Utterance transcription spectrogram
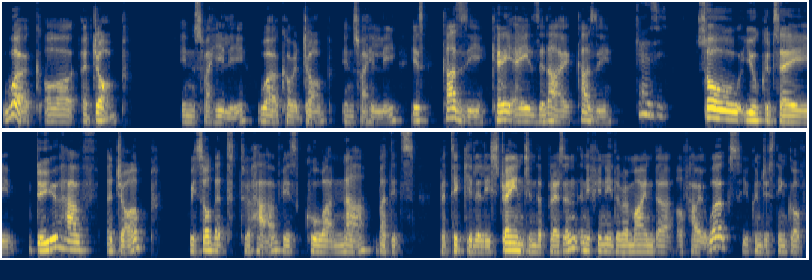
Work or a job in Swahili, work or a job in Swahili is kazi, K A Z I, kazi. Kazi. So you could say, Do you have a job? We saw that to have is kuwa na, but it's particularly strange in the present. And if you need a reminder of how it works, you can just think of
